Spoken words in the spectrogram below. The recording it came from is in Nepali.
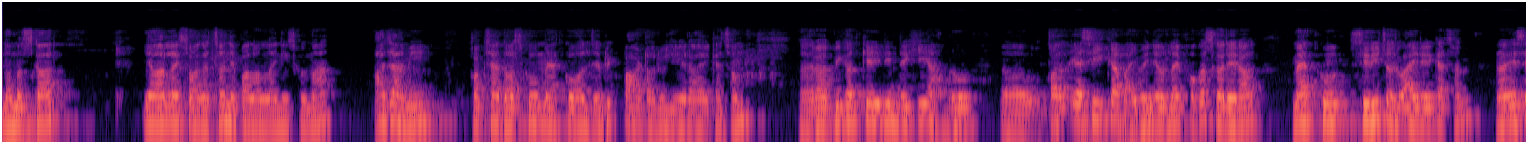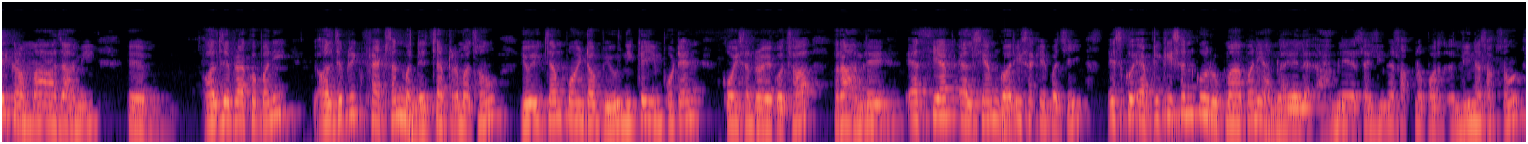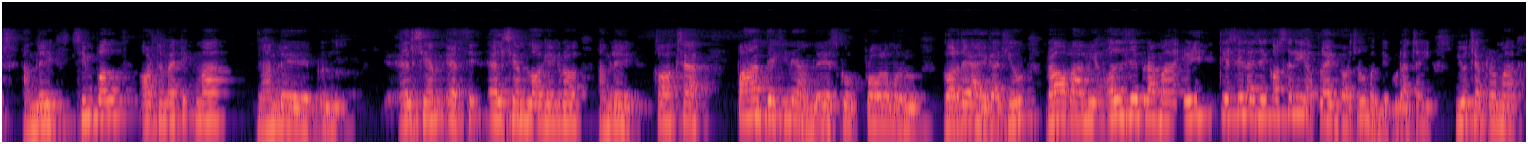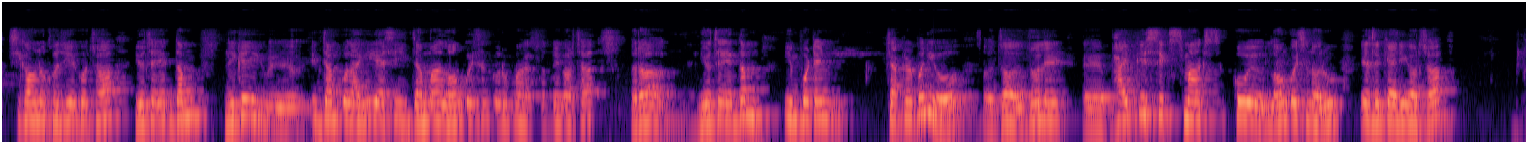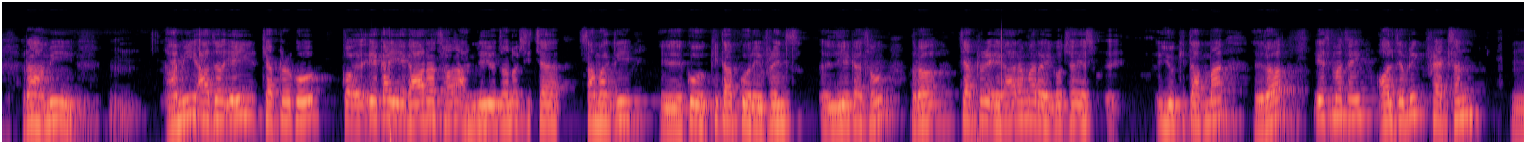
नमस्कार। यहाँहरूलाई स्वागत छ नेपाल अनलाइन स्कुलमा। आज हामी कक्षा दसको म्याथको अल्जेब्रिक पार्टहरू लिएर आएका छौँ र विगत केही दिनदेखि हाम्रो एसईका भाइ बहिनीहरूलाई फोकस गरेर म्याथको सिरिजहरू आइरहेका छन् र यसै क्रममा आज हामी अल्जेब्राको पनि अल्जेब्रिक फ्रेक्सन भन्ने च्याप्टरमा छौँ। यो इक्जाम पोइन्ट अफ भ्यू निकै इम्पोर्टेन्ट क्वेसन रहेको छ र हामीले एससिएफ एलसिएम गरिसकेपछि यसको एप्लिकेसनको रूपमा पनि हामीलाई हामीले यसलाई लिन सक्नु पर् लिन सक्छौँ। हामीले सिम्पल अर्थमेटिकमा हामीले एलसिएम एसि एलसिएम लगेर हामीले कक्षा पाँचदेखि नै हामीले यसको प्रब्लमहरू गर्दै आएका थियौँ र अब हामी अल्जेब्रामा यही त्यसैलाई चाहिँ कसरी एप्लाई गर्छौँ भन्ने कुरा चाहिँ यो च्याप्टरमा सिकाउन खोजिएको छ। यो चाहिँ एकदम निकै इक्जामको लागि एसी इक्जाममा लङ क्वेसनको रूपमा सोध्ने गर्छ र यो चाहिँ एकदम इम्पोर्टेन्ट च्याप्टर पनि हो। ज जसले फाइभ कि सिक्स मार्क्सको लङ क्वेसनहरू यसले क्यारी गर्छ। र हामी हामी आज यही च्याप्टरको एकाइ एघार छ। हामीले यो जनक शिक्षा सामग्रीको किताबको रेफरेन्स लिएका छौँ र च्याप्टर एघारमा रहेको छ यस यो किताबमा र यसमा चाहिँ अल्जेब्रिक फ्रेक्सन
